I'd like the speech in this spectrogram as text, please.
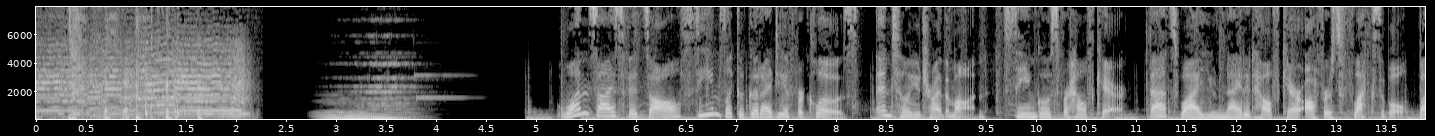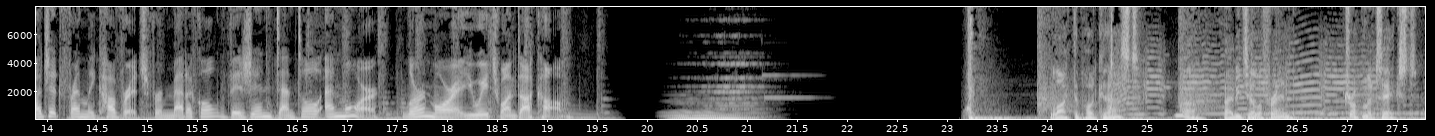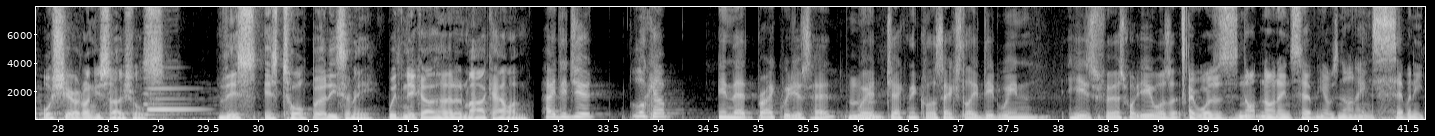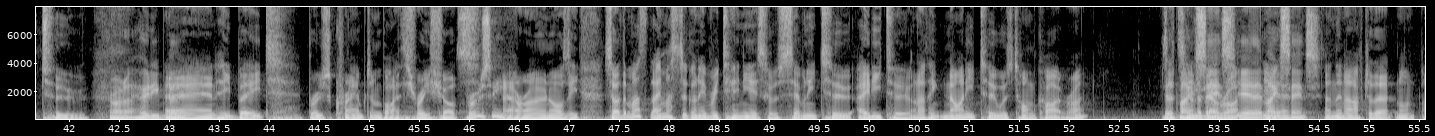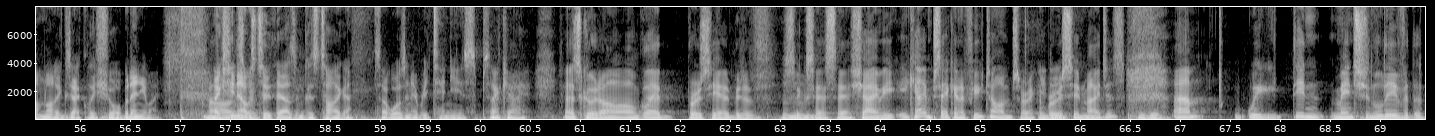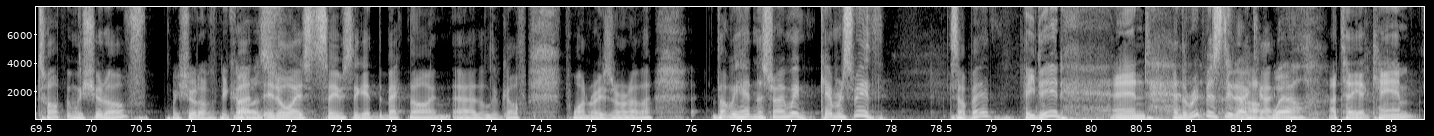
One size fits all seems like a good idea for clothes until you try them on. Same goes for healthcare. That's why United Healthcare offers flexible, budget friendly coverage for medical, vision, dental, and more. Learn more at uh1.com. Like the podcast? Oh, maybe tell a friend. Drop them a text or share it on your socials. This is Talk Birdie to Me with Nick O'Hern and Mark Allen. Hey, did you look up in that break we just had mm-hmm. where Jack Nicklaus actually did win his first? What year was it? It was not 1970, it was 1972. Right, who'd he beat? And he beat Bruce Crampton by three shots. Brucey. Our own Aussie. So they must, they must have gone every 10 years. So it was 72, 82, and I think 92 was Tom Kite, right? Does That makes sense. right? Yeah, that makes sense. And then after that, no, I'm not exactly sure. But anyway, Oh, actually, no, it was 2000 because Tiger. So it wasn't every 10 years. So. Okay, that's good. I'm glad Brucey had a bit of success there. Shame he, he came second a few times, I reckon. He did. Bruce in majors. He did. Um, we didn't mention LIV at the top, and we should have. We should have because But it always seems to get the back nine, uh, the LIV Golf, for one reason or another. but we had an Australian win. Cameron Smith. It's not bad. He did, and And the Rippers did Uh, okay. well, I tell you, Cam.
